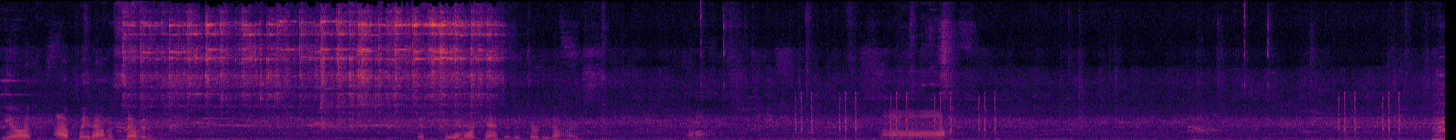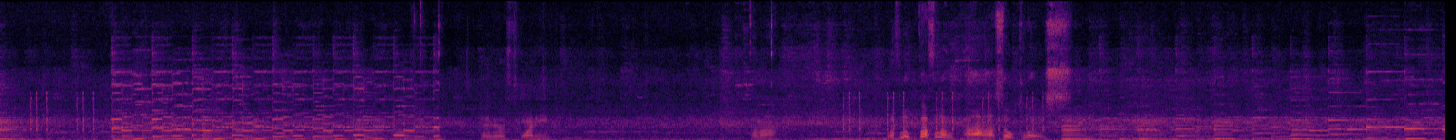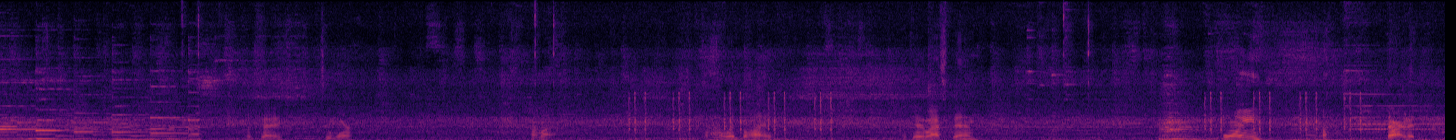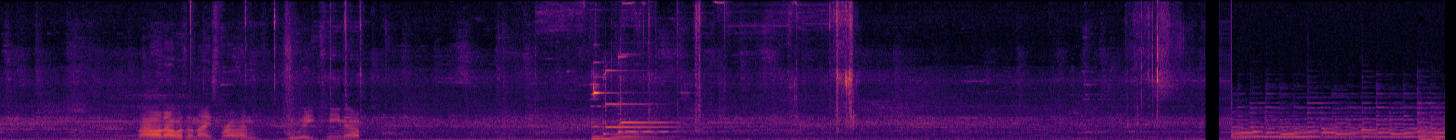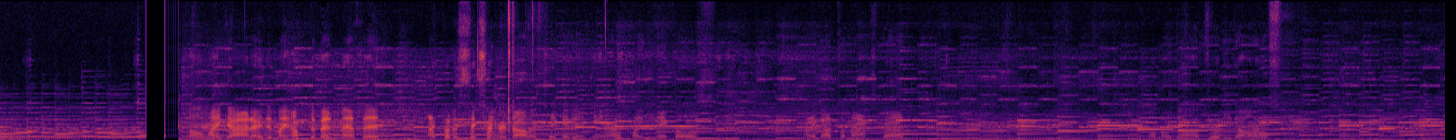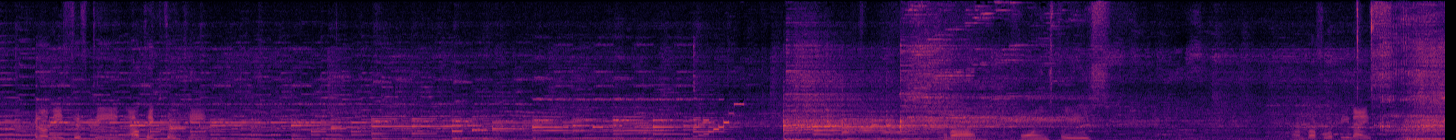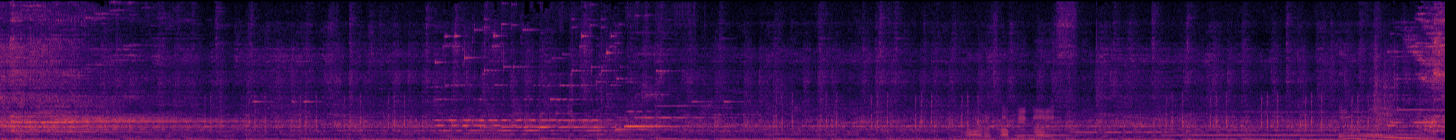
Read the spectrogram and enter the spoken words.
You know what? I'll play down to seven. It's four more chances at thirty dollars. Come on. Ah. Okay, that was twenty. Come on. Buffalo, Buffalo. Ah, so close. Okay, two more. Come on. Oh, I went by. Okay, last spin. Point. darn it. Wow, that was a nice run. 218 up. God, I did my up the bet method. I put a $600 ticket in here. I played nickels. I got the max bet. Oh my god, $30. I don't need 15. I'll take 13. Come on, coins, please. Come on, Buffalo, be nice. Not being nice. Ooh.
